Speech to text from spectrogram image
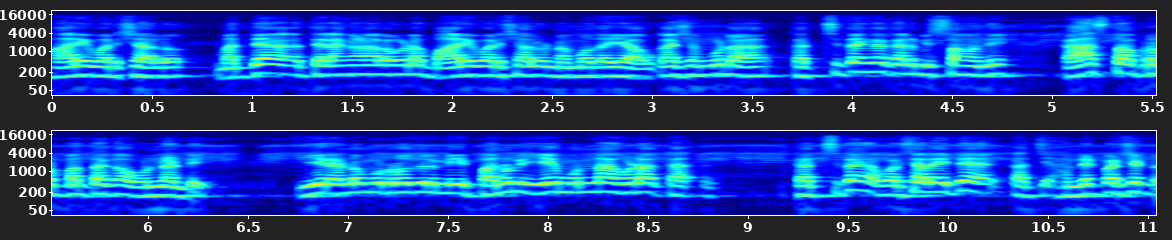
భారీ వర్షాలు మధ్య తెలంగాణలో కూడా భారీ వర్షాలు నమోదయ్యే అవకాశం కూడా ఖచ్చితంగా కనిపిస్తూ ఉంది. కాస్త అప్రమత్తంగా ఉండండి. ఈ రెండు మూడు రోజులు మీ పనులు ఏమున్నా కూడా ఖచ్చితంగా వర్షాలు అయితే హండ్రెడ్ పర్సెంట్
